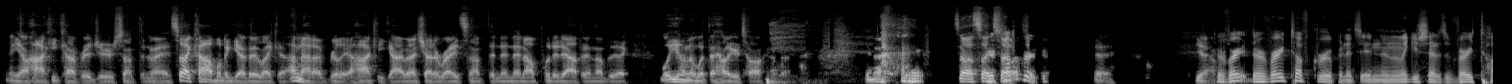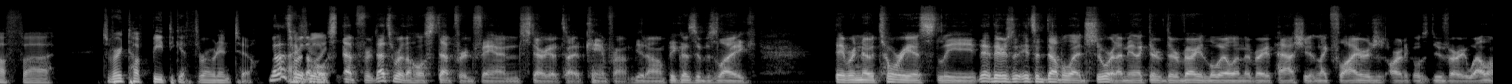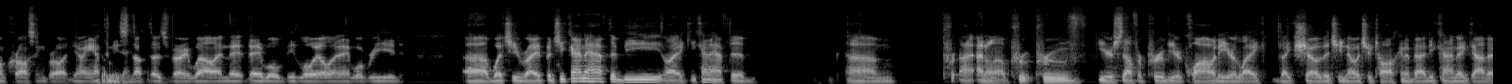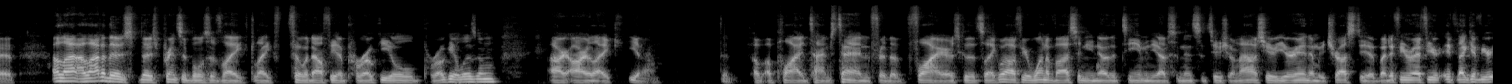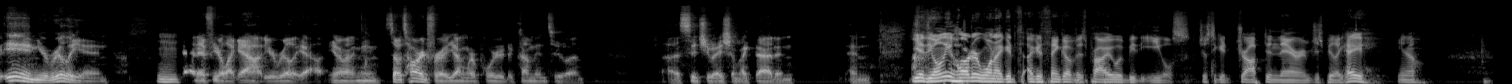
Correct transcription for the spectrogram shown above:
you know hockey coverage or something, right? So I cobble together like i I'm not a really a hockey guy, but I try to write something and then I'll put it out there and they'll be like, well, you don't know what the hell you're talking about, you know. so it's like so it's yeah, yeah. They're very they're a very tough group, and it's and, and like you said, it's a very tough uh, it's a very tough beat to get thrown into. Well, that's I where the whole like- Stepford. That's where the whole Stepford fan stereotype came from. You know, because it was like they were notoriously there's it's a double edged sword. I mean, like they're they're very loyal and they're very passionate. And like Flyers articles do very well on Crossing Broad. You know, Anthony's stuff does very well, and they they will be loyal and they will read uh, what you write. But you kind of have to be like you kind of have to. um pr- I I don't know, pr- prove yourself or prove your quality or like like show that you know what you're talking about. You kind of gotta a lot a lot of those those principles of like like Philadelphia parochial parochialism are are like you know the applied times 10 for the flyers because it's like well if you're one of us and you know the team and you have some institutional knowledge here you're in and we trust you. But if you're if you're if like if you're in you're really in. Mhm. and if you're like out you're really out. You know what i mean? So it's hard for a young reporter to come into a, a situation like that and and Yeah, the only harder one I could I could think of is probably would be the Eagles, just to get dropped in there and just be like, hey, you know,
